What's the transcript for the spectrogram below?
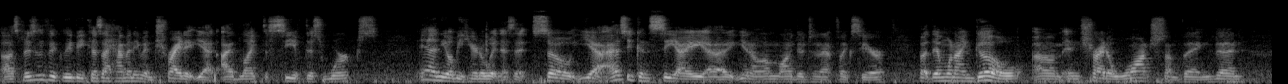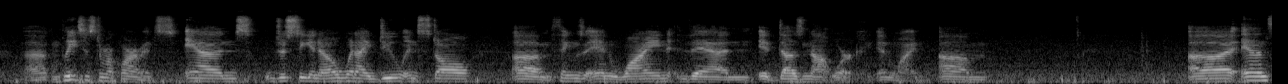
uh, specifically because I haven't even tried it yet. I'd like to see if this works, and you'll be here to witness it. So, yeah, as you can see, I, uh, you know, I'm logged into Netflix here, but then when I go um, and try to watch something, then uh, complete system requirements. And just so you know, when I do install um, things in Wine, then it does not work in Wine. Um, uh, and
